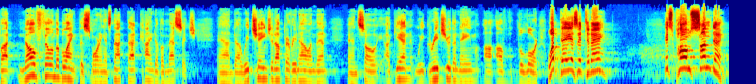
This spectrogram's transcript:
but no fill in the blank this morning. It's not that kind of a message. And uh, we change it up every now and then. And so, again, we greet you the name uh, of the Lord. What day is it today? It's Palm Sunday.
